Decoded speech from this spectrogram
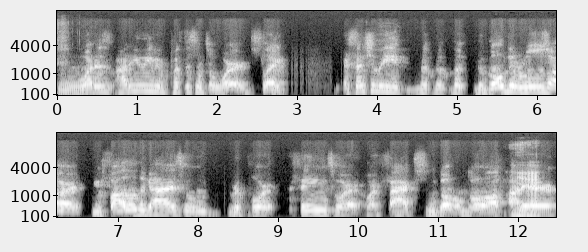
what is how do you even put this into words? Like essentially the, the, the, the golden rules are you follow the guys who report things or or facts who don't go off hot yeah. air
